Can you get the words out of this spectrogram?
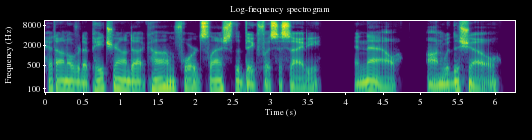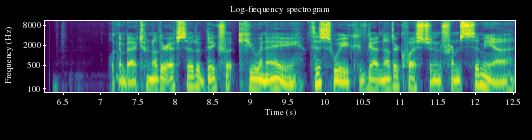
head on over to patreon.com forward slash the Bigfoot Society. And now, on with the show. Welcome back to another episode of Bigfoot Q&A. This week, we've got another question from Simia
